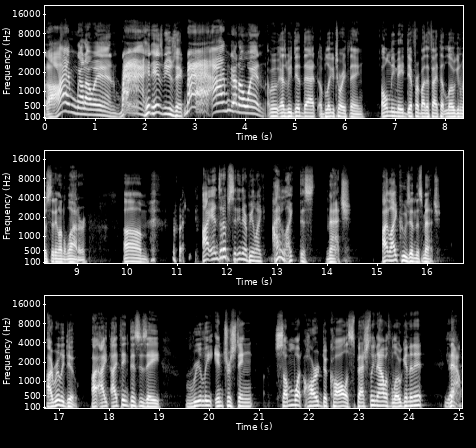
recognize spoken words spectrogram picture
I'm gonna win. Bah, hit his music. Bah, I'm gonna win. I mean, As we did that obligatory thing, only made different by the fact that Logan was sitting on a ladder. Um, I ended up sitting there being like, I like this match. I like who's in this match. I really do. I, I, I think this is a really interesting, somewhat hard to call, especially now with Logan in it. Yeah. Now,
